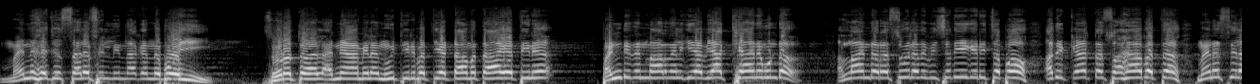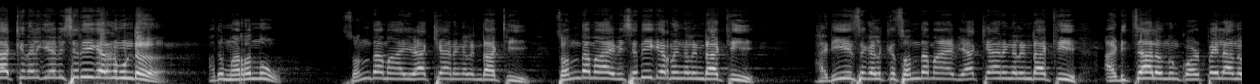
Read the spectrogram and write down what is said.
മൻഹജു സലഫിൽ നിന്ന് അകന്നു പോയി. സൂറത്ത് അൽ അന്നാമിലെ നൂറ്റി ഇരുപത്തി എട്ടാമത്തെ ആയത്തിന് പണ്ഡിതന്മാർ നൽകിയ വ്യാഖ്യാനമുണ്ട്. അള്ളാന്റെ റസൂൽ അത് വിശദീകരിച്ചപ്പോ അത് കേട്ട സ്വഹാബത്ത് മനസ്സിലാക്കി നൽകിയ വിശദീകരണമുണ്ട്. അത് മറന്നു. സ്വന്തമായി വ്യാഖ്യാനങ്ങൾ ഉണ്ടാക്കി സ്വന്തമായ വിശദീകരണങ്ങൾ ഉണ്ടാക്കി ഹദീസുകൾക്ക് സ്വന്തമായ വ്യാഖ്യാനങ്ങൾ ഉണ്ടാക്കി അടിച്ചാലൊന്നും കുഴപ്പമില്ല എന്ന്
